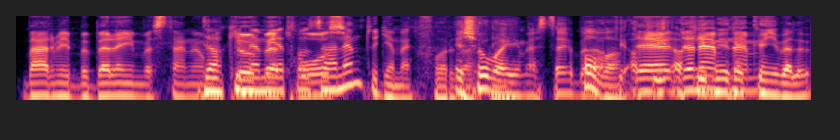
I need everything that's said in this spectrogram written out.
bármibe beleinvestálni, De aki nem ért hozzá, hoz. nem tudja megforgatni. És hova investálja be? Hova? Aki, De- aki, de aki nem- mondjuk nem- egy könyvelő.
